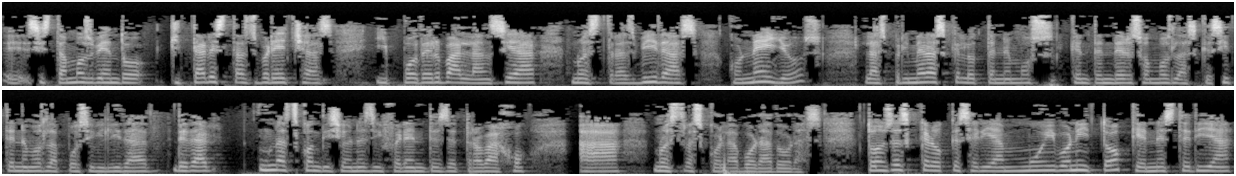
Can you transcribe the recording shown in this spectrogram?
eh, si estamos viendo quitar estas brechas y poder balancear nuestras vidas con ellos, las primeras que lo tenemos que entender somos las que sí tenemos la posibilidad de dar unas condiciones diferentes de trabajo a nuestras colaboradoras. Entonces, creo que sería muy bonito que en este día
